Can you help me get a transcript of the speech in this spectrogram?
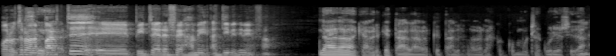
Por otra parte, eh, Peter F. Hamilton. A ti, dime, Fran. Nada, nada, que a ver qué tal, a ver qué tal, la verdad, con, con mucha curiosidad. Mm.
